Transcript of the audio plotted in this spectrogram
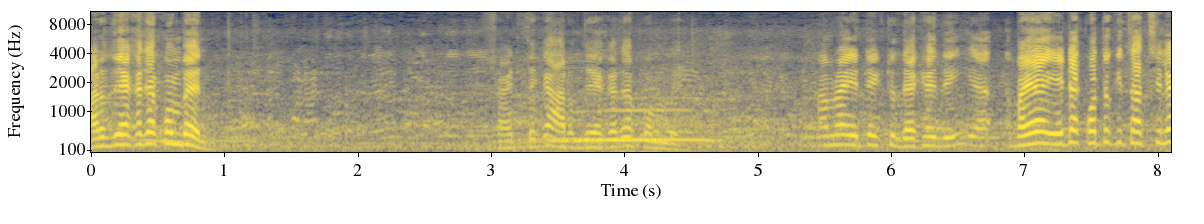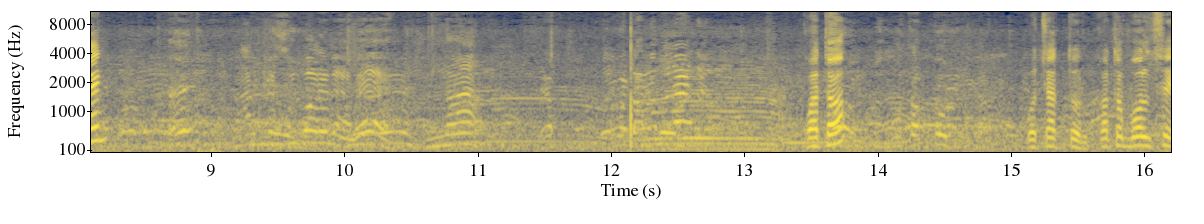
আরও দু এক হাজার কমবেন ষাট থেকে আরও দু এক হাজার কমবে। আমরা এটা একটু দেখাই দিই। ভাইয়া এটা কত কি চাচ্ছিলেন? কত? পঁচাত্তর। কত বলছে?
